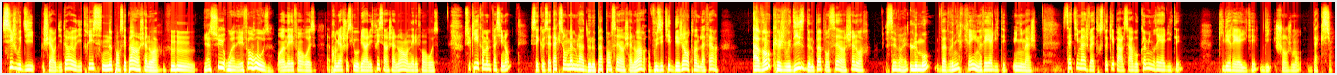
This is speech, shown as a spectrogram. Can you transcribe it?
Si je vous dis, chers auditeurs et auditrices, ne pensez pas à un chat noir. Bien sûr, ou un éléphant rose. ou un éléphant rose. La première chose qui vous vient à l'esprit, c'est un chat noir un éléphant rose. Ce qui est quand même fascinant, c'est que cette action même là de ne pas penser à un chat noir, vous étiez déjà en train de la faire avant que je vous dise de ne pas penser à un chat noir. C'est vrai. Le mot va venir créer une réalité, une image. Cette image va être stockée par le cerveau comme une réalité. Qui dit réalité dit changement d'action.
